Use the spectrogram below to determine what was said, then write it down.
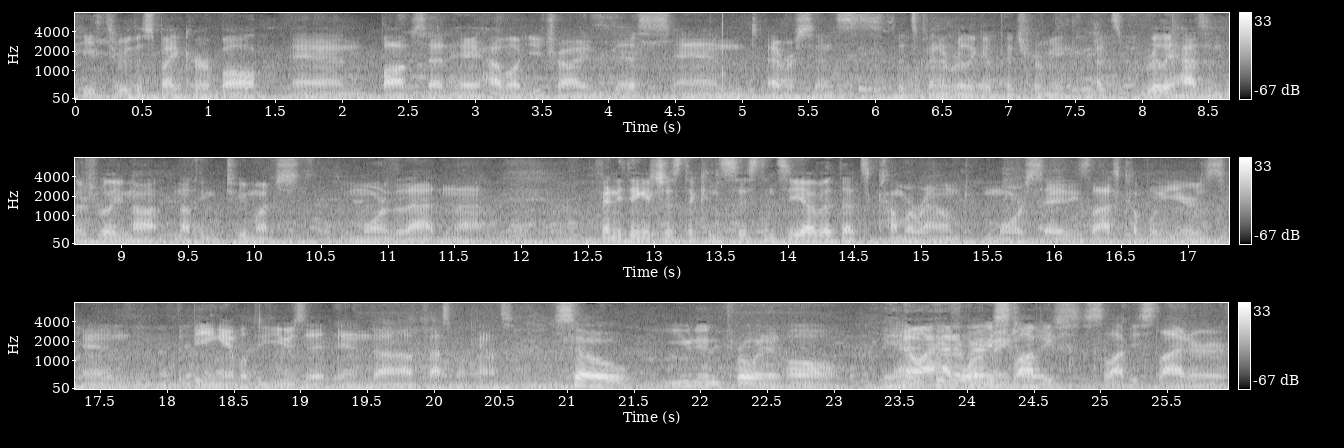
he threw the spike curveball, and Bob said, "Hey, how about you try this?" And ever since, it's been a really good pitch for me. It's really hasn't. There's really not nothing too much more to that than that if anything, it's just the consistency of it that's come around more, say, these last couple of years, and the being able to use it in uh, fastball counts. So you didn't throw it at all no, I had a very sloppy, sloppy slider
